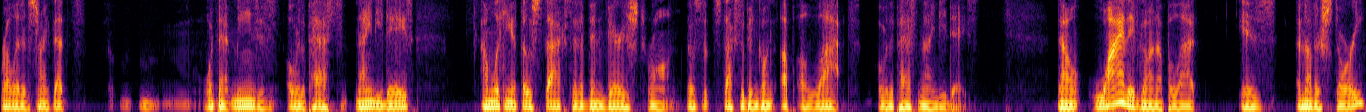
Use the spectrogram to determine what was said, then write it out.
relative strength. That's what that means is over the past 90 days, I'm looking at those stocks that have been very strong. Those stocks have been going up a lot over the past 90 days. Now, why they've gone up a lot is another story.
